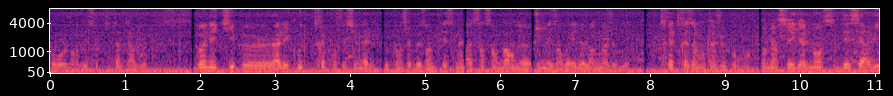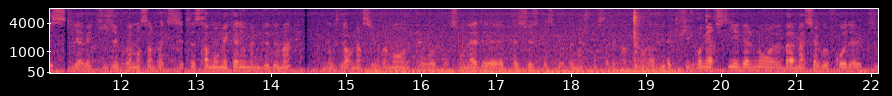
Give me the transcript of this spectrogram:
pour aujourd'hui cette petite interview. Bonne équipe à l'écoute, très professionnelle et quand j'ai besoin de pièces même à 500 bornes, je me les envoyer le lendemain je très très avantageux pour moi. Je remercie également aussi des services avec qui j'ai vraiment sympathisé. Ce sera mon mécano même de demain. Donc je le remercie vraiment pour, pour son aide précieuse parce que vraiment je pense que ça être un peu dans la boue. Et puis je remercie également euh, bah, qui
